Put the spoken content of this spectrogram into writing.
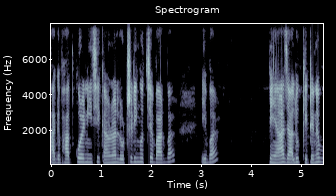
আগে ভাত করে নিয়েছি, কেননা লোডশেডিং হচ্ছে বারবার। এবার পেঁয়াজ, আলু কেটে নেব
